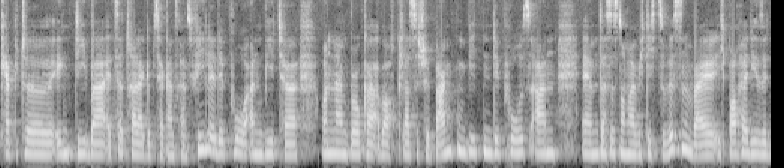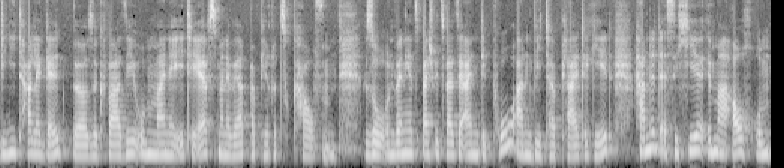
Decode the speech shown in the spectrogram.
Capital, Inkdiba etc. Da gibt es ja ganz, ganz viele Depotanbieter, Online-Broker, aber auch klassische Banken bieten Depots an. Ähm, das ist nochmal wichtig zu wissen, weil ich brauche ja diese digitale Geldbörse quasi, um meine ETFs, meine Wertpapiere zu kaufen. So, und wenn jetzt beispielsweise ein Depotanbieter pleite geht, geht, handelt es sich hier immer auch um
